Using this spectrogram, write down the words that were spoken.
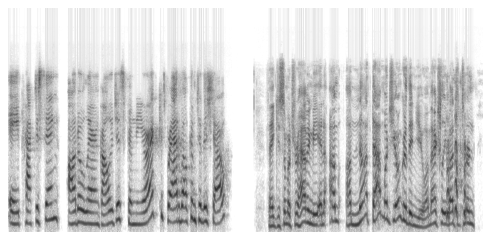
a practicing otolaryngologist from New York. Brad, welcome to the show. Thank you so much for having me. And I'm I'm not that much younger than you. I'm actually about to turn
